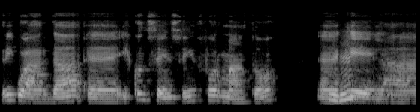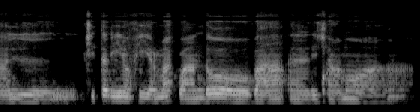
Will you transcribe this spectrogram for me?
riguarda eh, il consenso informato eh, mm -hmm. che la, il cittadino firma quando va, eh, diciamo, a,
